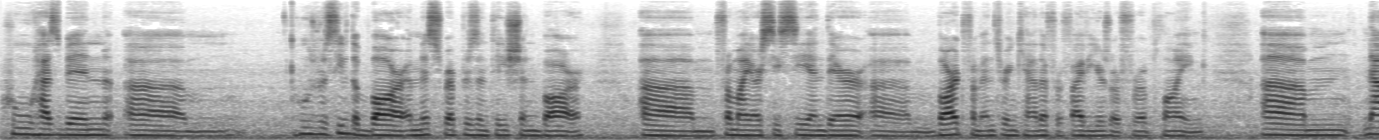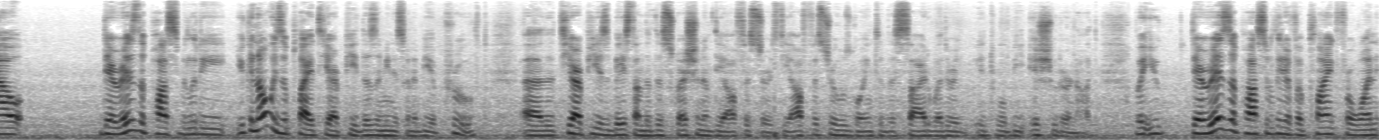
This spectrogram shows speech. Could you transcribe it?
who has been um, who's received a bar, a misrepresentation bar um, from IRCC, and they're um, barred from entering Canada for five years or for applying. Um, now, there is the possibility you can always apply TRP. It doesn't mean it's going to be approved. Uh, the TRP is based on the discretion of the officer. It's the officer who's going to decide whether it will be issued or not. But you, there is a possibility of applying for one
